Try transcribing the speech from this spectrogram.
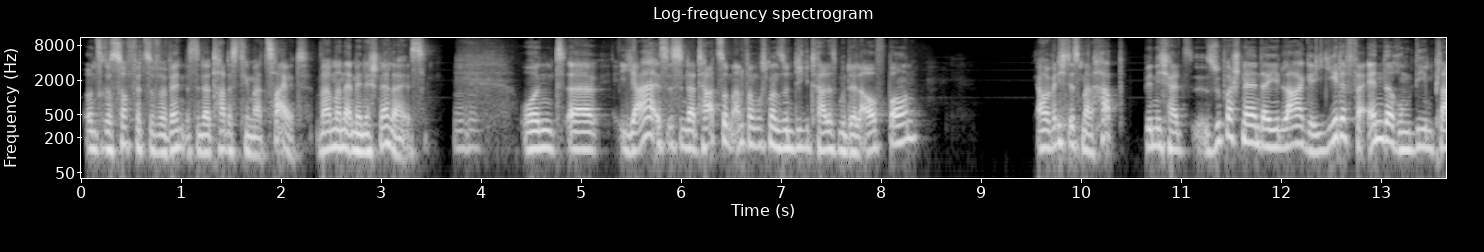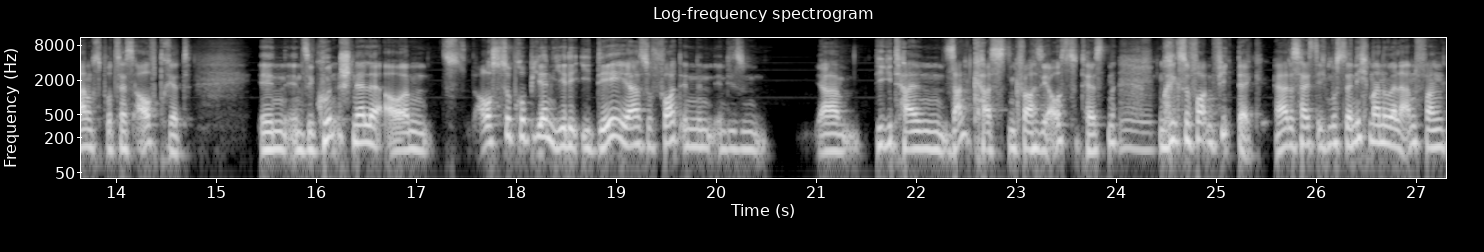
unsere Software zu verwenden, ist in der Tat das Thema Zeit, weil man am Ende schneller ist. Mhm. Und äh, ja, es ist in der Tat so, am Anfang muss man so ein digitales Modell aufbauen. Aber wenn ich das mal hab, bin ich halt super schnell in der Lage, jede Veränderung, die im Planungsprozess auftritt, in, in Sekundenschnelle ähm, auszuprobieren, jede Idee ja sofort in, in diesem ja, digitalen Sandkasten quasi auszutesten mhm. und kriegst sofort ein Feedback. Ja, das heißt, ich muss da nicht manuell anfangen,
